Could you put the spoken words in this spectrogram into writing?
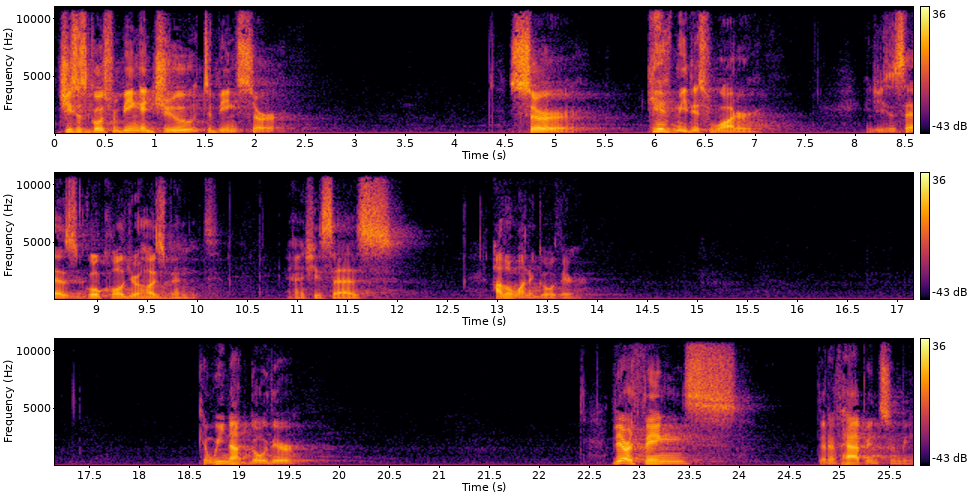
Jesus goes from being a Jew to being Sir. Sir, give me this water. And Jesus says, Go call your husband. And she says, I don't want to go there. Can we not go there? There are things that have happened to me.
